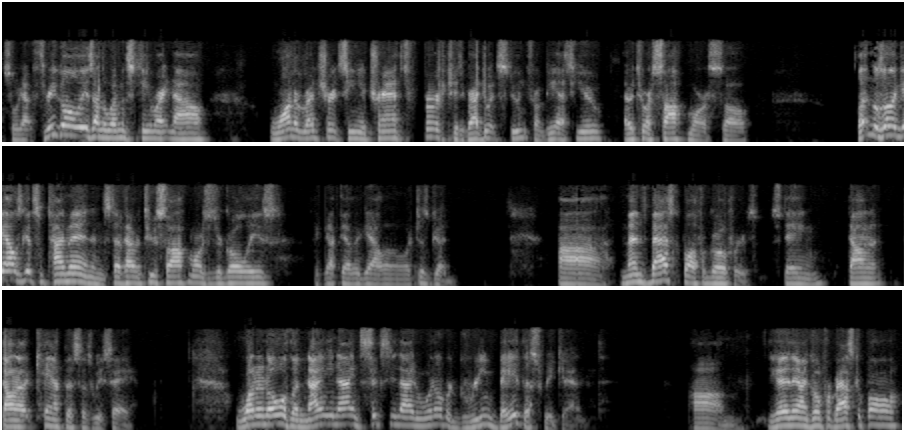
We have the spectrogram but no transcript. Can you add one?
So we got three goalies on the women's team right now. One a redshirt senior transfer. She's a graduate student from BSU. The other two are sophomores. So letting those other gals get some time in instead of having two sophomores as your goalies, they got the other gal, which is good. Uh, men's basketball for Gophers, staying down at, down at campus, as we say. 1 0 with a 99 69 win over Green Bay this weekend. Um, you got anything on Gopher basketball,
